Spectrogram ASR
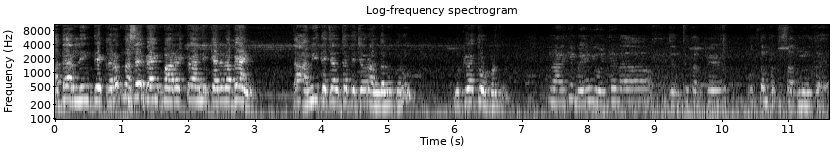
आधार लिंक ते करत नसेल बँक महाराष्ट्र आणि कॅनरा बँक तर आम्ही त्याच्यानंतर त्याच्यावर आंदोलन करू किंवा तोडफोड करू. लाडकी बहीण योजनेला जनतेतर्फे उत्तम प्रतिसाद मिळत आहे.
